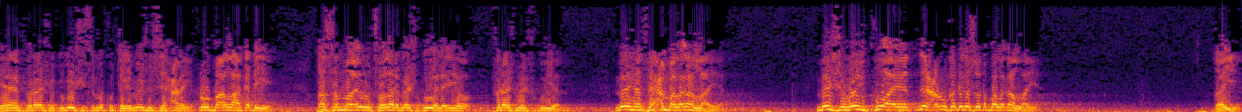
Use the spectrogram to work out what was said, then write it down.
ilaa firaashihi gogashiisa markuu tagay meeshuu seexanay dhulba allah ka dhigay. Qasab maa inuu joodar meesha ku yaalla iyo firaash meesha ku yaalla meesha seexan baa laga hadlaya meesha hoy ku a ee dhinaca dhulka dhigayso dhan baa laga hadlaya ayib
